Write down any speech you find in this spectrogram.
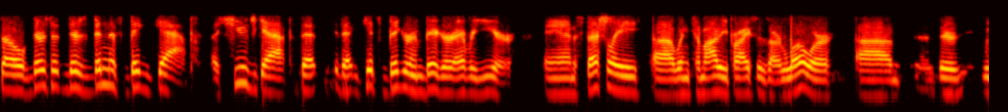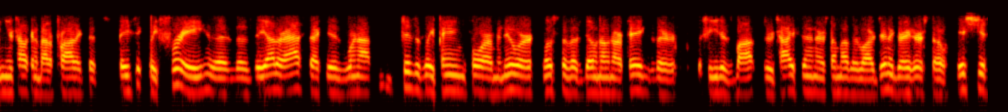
So there's a there's been this big gap, a huge gap that that gets bigger and bigger every year, and especially uh, when commodity prices are lower. Um, there, when you're talking about a product that's basically free, the, the the other aspect is we're not physically paying for our manure. Most of us don't own our pigs; they're the feed is bought through Tyson or some other large integrator, so it's just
